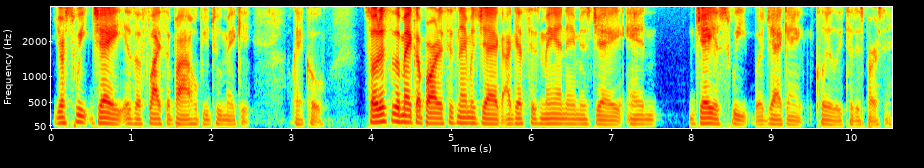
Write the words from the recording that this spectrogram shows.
your sweet Jay is a slice of pie. I hope you two make it. Okay, cool. So this is a makeup artist. His name is Jack. I guess his man name is Jay, and Jay is sweet, but Jack ain't clearly to this person.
